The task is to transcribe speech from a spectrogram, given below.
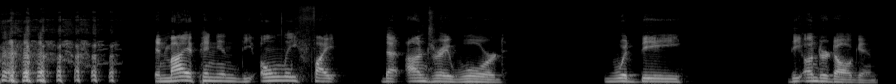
in my opinion, the only fight that Andre Ward would be the underdog in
